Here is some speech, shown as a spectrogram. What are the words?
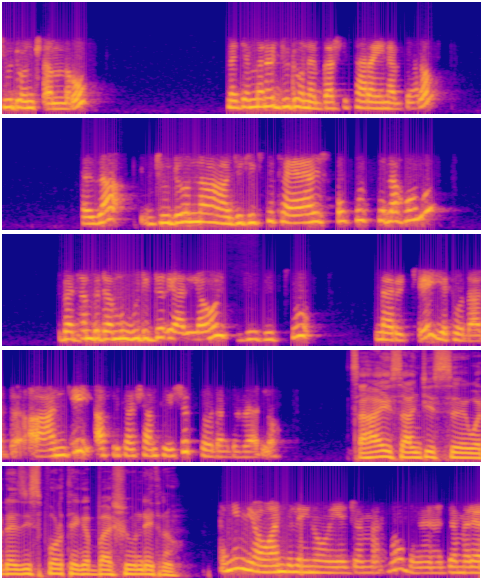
ጁዶን ጨምሮ። መጀመሪያ ጁዶ ነበር ሲሰራ የነበረው። ከዛ ጁዶና ጂጂትሱ ተያያዥ ስፖርቶች ስለሆኑ በደንብ ደግሞ ውድድር ያለውን ጂጂትሱ መርጬ እየተወዳደር አንዴ African Championship ተወዳድሬያለው። ፀሐይ አንቺስ ወደዚህ ስፖርት የገባሽው እንዴት ነው? እኔም ያው አንድ ላይ ነው የጀመርነው። በመጀመሪያ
